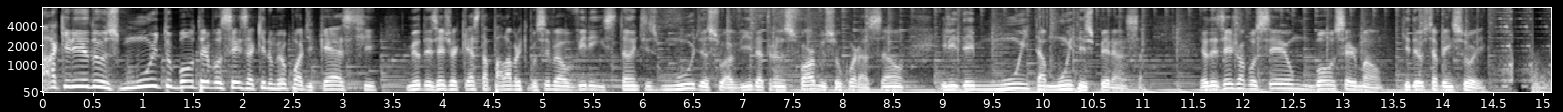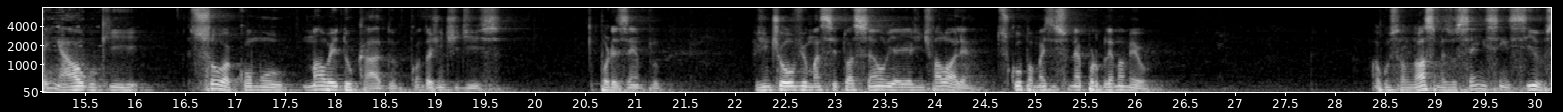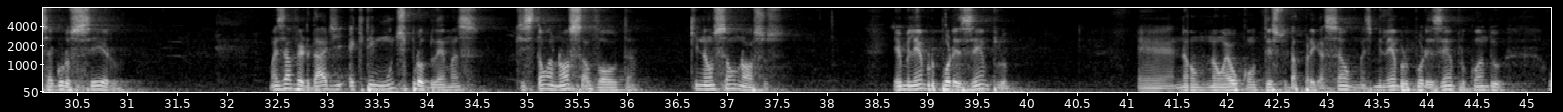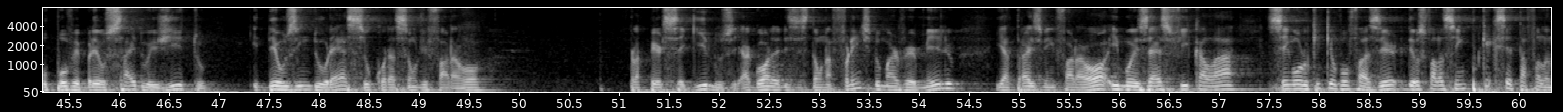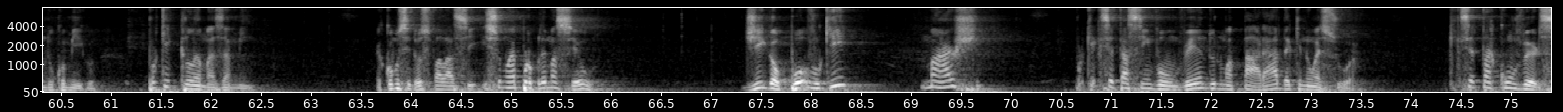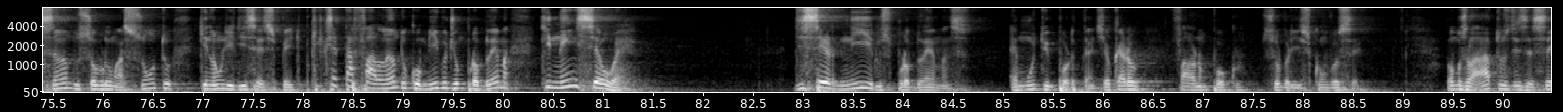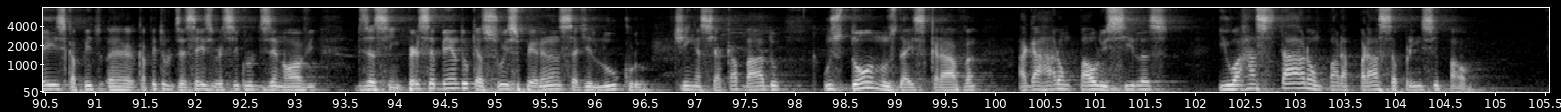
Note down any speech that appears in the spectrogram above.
Fala, queridos! Muito bom ter vocês aqui no meu podcast. Meu desejo é que esta palavra que você vai ouvir em instantes mude a sua vida, transforme o seu coração e lhe dê muita, muita esperança. Eu desejo a você um bom sermão. Que Deus te abençoe. Tem algo que soa como mal educado quando a gente diz. Por exemplo, a gente ouve uma situação e aí a gente fala: olha, desculpa, mas isso não é problema meu. Alguns falam, nossa, mas você é insensível, você é grosseiro. Mas a verdade é que tem muitos problemas que estão à nossa volta que não são nossos. Eu me lembro, por exemplo, é, não, não é o contexto da pregação, mas me lembro, por exemplo, quando o povo hebreu sai do Egito e Deus endurece o coração de Faraó para persegui-los, e agora eles estão na frente do Mar Vermelho e atrás vem Faraó, e Moisés fica lá Senhor, o que, que eu vou fazer? Deus fala assim: por que, que você está falando comigo? Por que clamas a mim? É como se Deus falasse: isso não é problema seu. Diga ao povo que marche. Por que, que você está se envolvendo numa parada que não é sua? Por que, que você está conversando sobre um assunto que não lhe diz respeito? Por que, que você está falando comigo de um problema que nem seu é? Discernir os problemas é muito importante. Eu quero falar um pouco sobre isso com você. Vamos lá, Atos 16, capítulo, é, capítulo 16, versículo 19, diz assim: Percebendo que a sua esperança de lucro tinha se acabado, os donos da escrava agarraram Paulo e Silas e o arrastaram para a praça principal,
